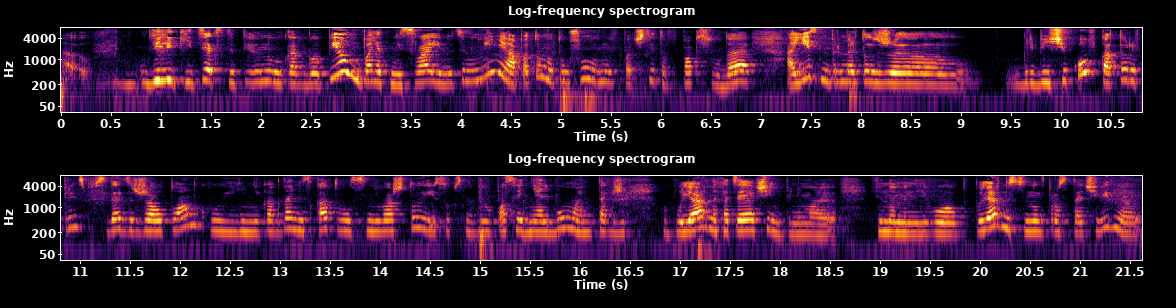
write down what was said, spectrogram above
а, великие тексты, ну, как бы пел, ну, понятно, не свои, но тем не менее, а потом это ушло, ну, почти-то в попсу, да. А есть, например, тот же Гребенщиков, который, в принципе, всегда держал планку и никогда не скатывался ни во что. И, собственно, его последние альбомы, они также популярны, хотя я вообще не понимаю феномен его популярности, ну, просто очевидно,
